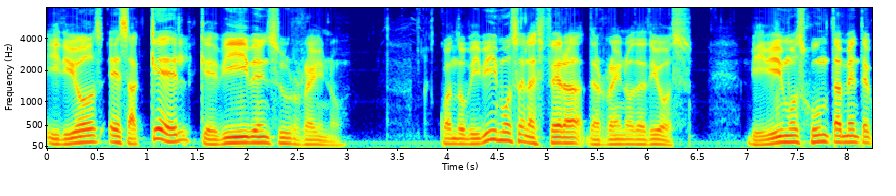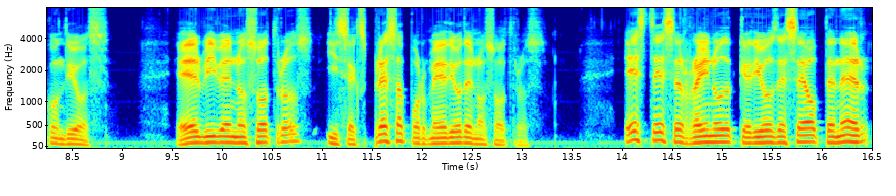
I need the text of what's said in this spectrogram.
y Dios es aquel que vive en su reino. Cuando vivimos en la esfera del reino de Dios, vivimos juntamente con Dios. Él vive en nosotros y se expresa por medio de nosotros. Este es el reino que Dios desea obtener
